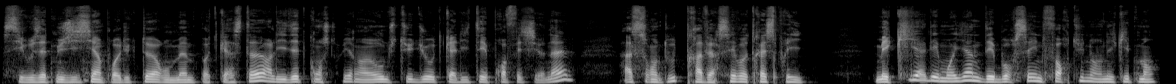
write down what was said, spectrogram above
Si vous êtes musicien, producteur ou même podcasteur, l'idée de construire un home studio de qualité professionnelle a sans doute traversé votre esprit. Mais qui a les moyens de débourser une fortune en équipement?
